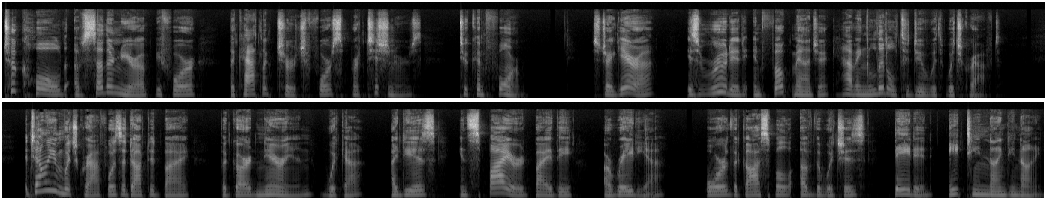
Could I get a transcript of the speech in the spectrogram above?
took hold of southern Europe before the Catholic Church forced practitioners to conform. Streghera is rooted in folk magic having little to do with witchcraft. Italian witchcraft was adopted by the Gardnerian Wicca, ideas inspired by the Aradia, or the Gospel of the Witches, dated 1899.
